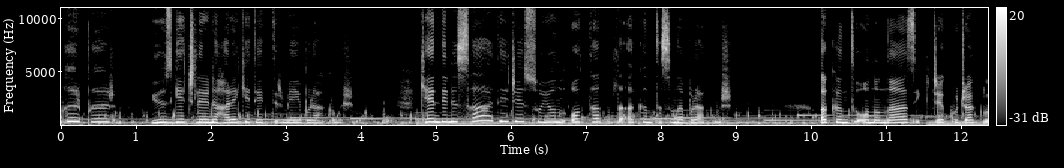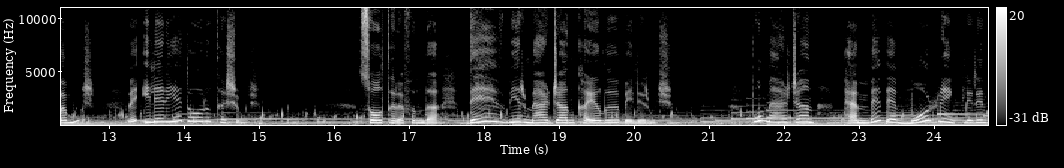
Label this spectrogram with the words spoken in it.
Pırpır yüzgeçlerini hareket ettirmeyi bırakmış. Kendini sadece suyun o tatlı akıntısına bırakmış. Akıntı onu nazikçe kucaklamış ve ileriye doğru taşımış. Sol tarafında dev bir mercan kayalığı belirmiş. Bu mercan pembe ve mor renklerin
